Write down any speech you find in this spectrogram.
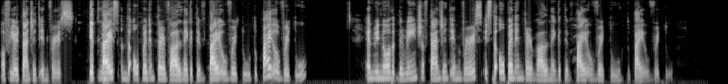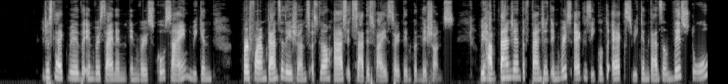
of your tangent inverse. It lies in the open interval negative pi over 2 to pi over 2. And we know that the range of tangent inverse is the open interval negative pi over 2 to pi over 2. Just like with the inverse sine and inverse cosine, we can perform cancellations as long as it satisfies certain conditions. We have tangent of tangent inverse x is equal to x. We can cancel this too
